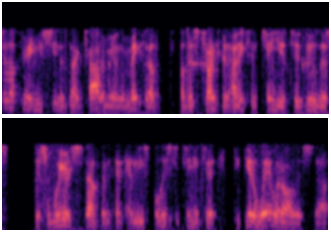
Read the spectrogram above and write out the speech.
sit up here and you see the dichotomy or the makeup of this country and how they continue to do this this weird stuff and, and, and these police continue to, to get away with all this stuff.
